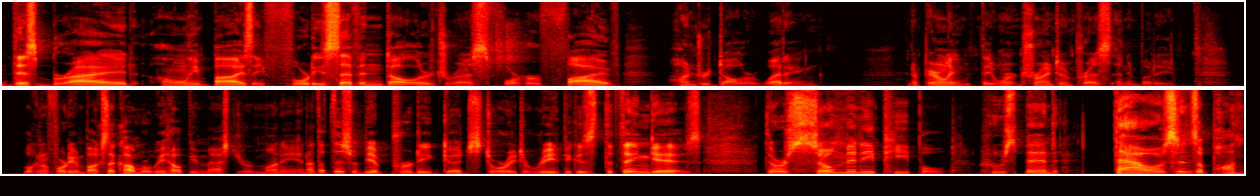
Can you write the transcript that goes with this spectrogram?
This bride only buys a $47 dress for her $500 wedding, and apparently they weren't trying to impress anybody. Welcome to 40inbox.com where we help you master your money. And I thought this would be a pretty good story to read because the thing is, there are so many people who spend thousands upon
